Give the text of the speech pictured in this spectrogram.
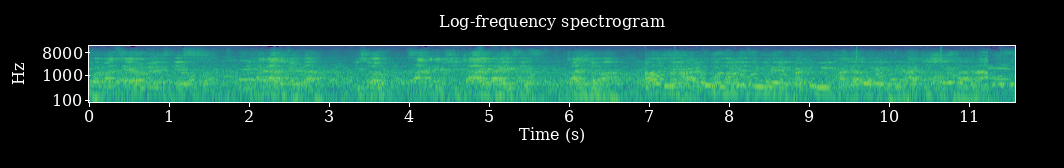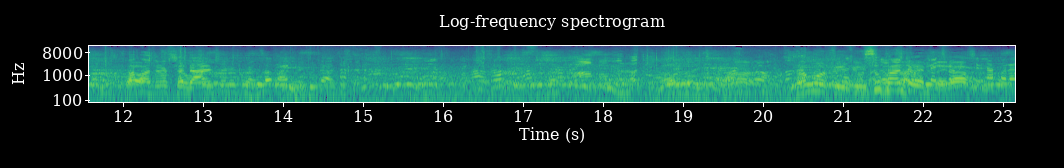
ინფორმაცია რომელიც ეს tagada verdad. Isso sacrificar raízes, chajama. Tá, André, você tá. Tá, André, você tá. გამორფი სუფანჯრებზე რა ნახო რა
